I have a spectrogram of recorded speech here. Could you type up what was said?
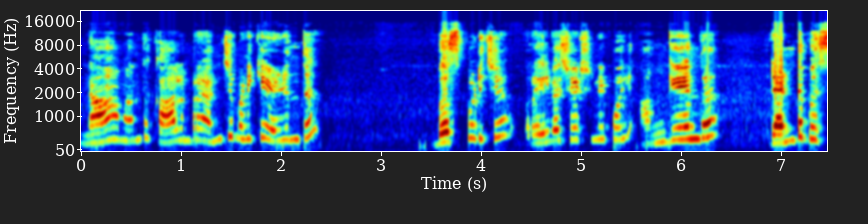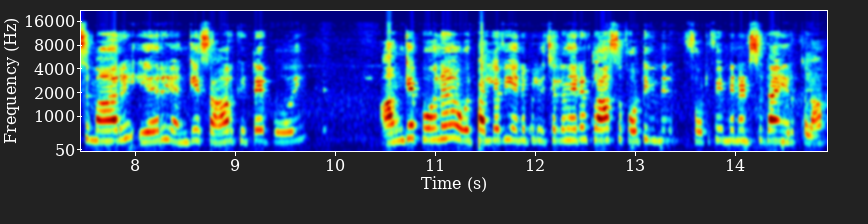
நான் வந்து காலம்பரை அஞ்சு மணிக்கு எழுந்து பஸ் பிடிச்சு ரயில்வே ஸ்டேஷனில் போய் அங்கேருந்து ரெண்டு பஸ் மாறி ஏறி அங்கே சார்கிட்டே போய் அங்கே போன ஒரு பல்லவி அனுப்பி சில நேரம் class forty forty five minutes தான் இருக்கலாம்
